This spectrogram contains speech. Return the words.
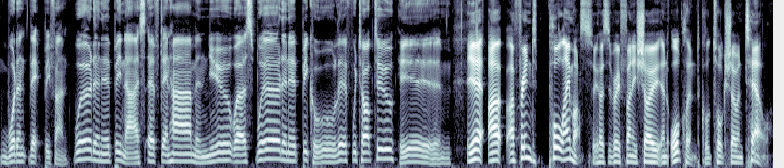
Wouldn't that be fun? Wouldn't it be nice if Dan Harmon knew us? Wouldn't it be cool if we talked to him? Yeah, our, our friend Paul Amos, who hosts a very funny show in Auckland called Talk Show and Tell,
